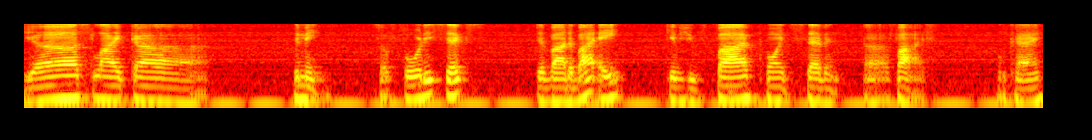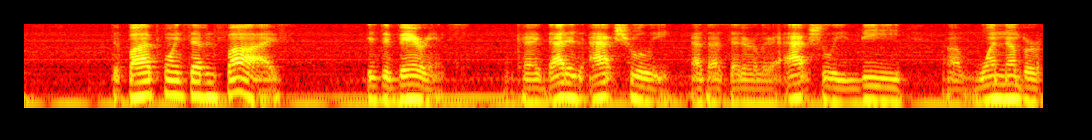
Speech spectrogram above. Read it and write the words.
Just like uh, the mean. So 46 divided by 8 gives you 5.75. Uh, okay? The 5.75 is the variance. Okay? That is actually, as I said earlier, actually the um, one number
